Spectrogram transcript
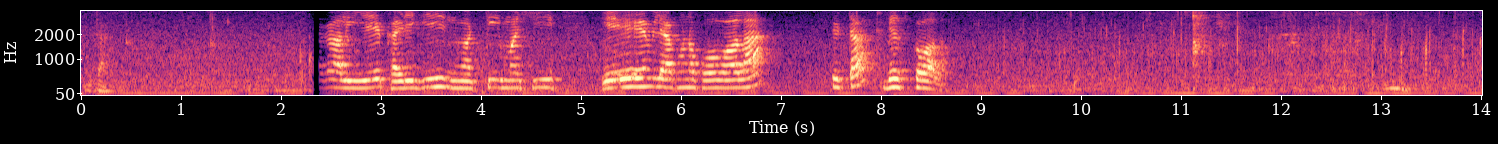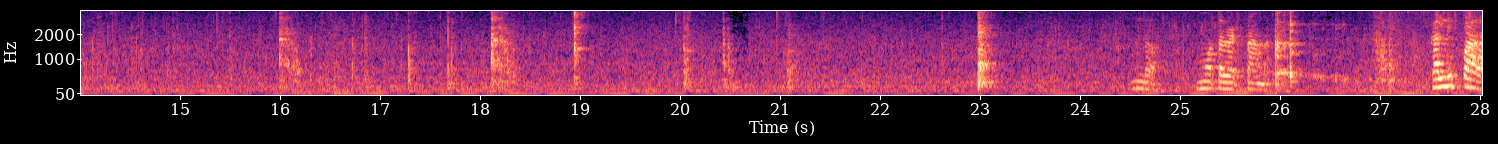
ఇట్టా. ఏ కడిగి మట్టి మసి ఏం లేకుండా పోవాలా ఇట్ట వేసుకోవాలా ఇందో మూత పెడతాను. కలిపాల.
